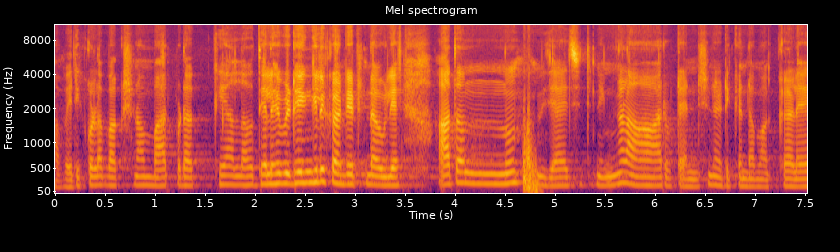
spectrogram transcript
അവർക്കുള്ള ഭക്ഷണം പാർപ്പിടമൊക്കെ അള്ളാഹുത്തിയാൽ എവിടെയെങ്കിലും കണ്ടിട്ടുണ്ടാവില്ലേ അതൊന്നും വിചാരിച്ചിട്ട് നിങ്ങൾ ആരും ടെൻഷൻ അടിക്കണ്ട മക്കളെ.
